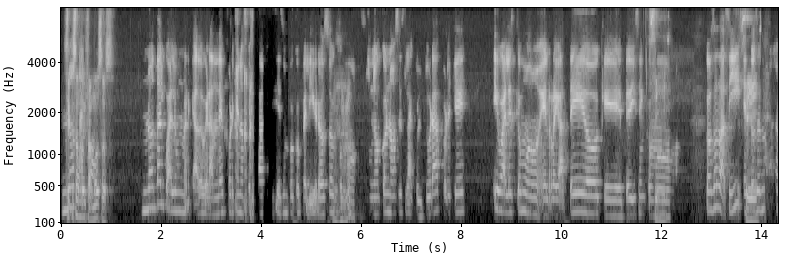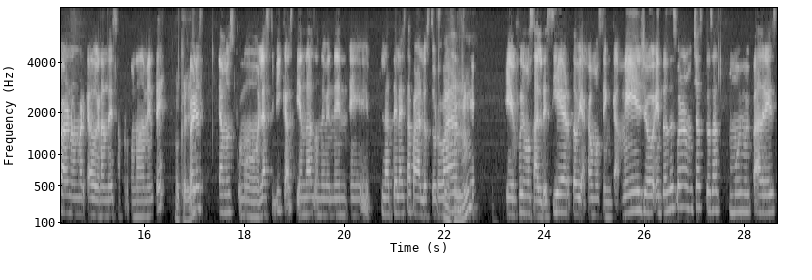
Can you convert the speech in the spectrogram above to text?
Sé no que son muy famosos. no tal cual un mercado grande porque nos pensamos que es un poco peligroso como si no conoces la cultura porque igual es como el regateo que te dicen como cosas así Sí. entonces no nos llevaron a un mercado grande desafortunadamente pero digamos como las típicas tiendas donde venden eh, la tela esta para los turbantes eh, fuimos al desierto, viajamos en camello, entonces fueron muchas cosas muy, muy padres.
